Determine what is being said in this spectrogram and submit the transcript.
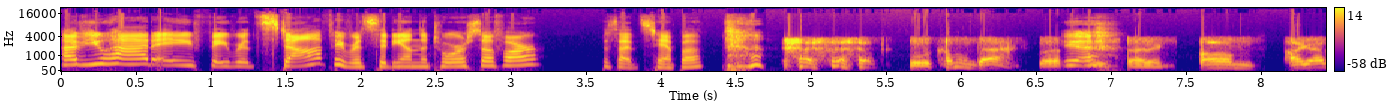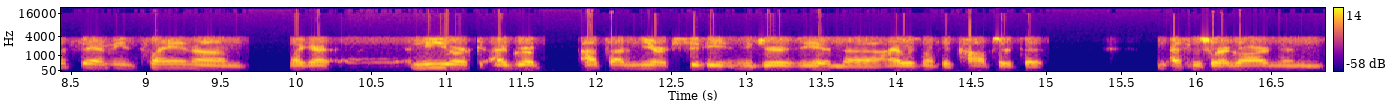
Have you had a favorite stop, favorite city on the tour so far, besides Tampa? well, we're coming back, so that's yeah. exciting. Um, I got to say, I mean, playing um, like a, New York. I grew up outside of New York City in New Jersey, and uh, I always went to concerts at Madison Square Garden and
